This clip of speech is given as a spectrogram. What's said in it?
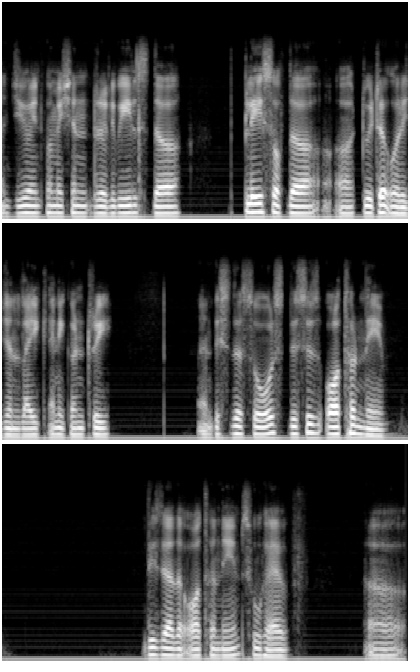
And geo information reveals the place of the uh, twitter origin like any country. And this is the source. This is author name. These are the author names who have uh,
